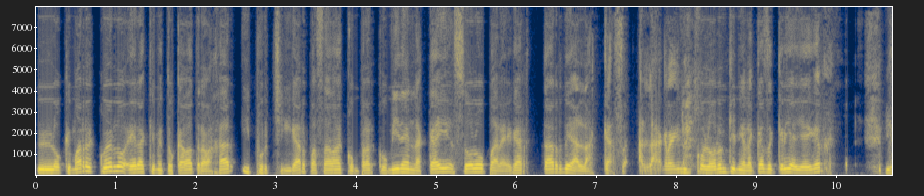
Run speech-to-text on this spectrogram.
Lo que más recuerdo era que me tocaba trabajar y por chingar pasaba a comprar comida en la calle solo para llegar tarde a la casa. A la gran colorón que ni a la casa quería llegar. Y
